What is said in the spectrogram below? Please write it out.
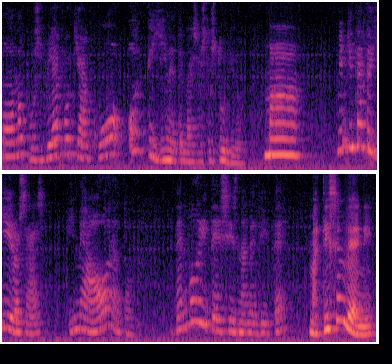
μόνο πως βλέπω και ακούω ό,τι γίνεται μέσα στο στούντιο. Μα... Μην κοιτάτε γύρω σας. Είμαι αόρατο. Δεν μπορείτε εσείς να με δείτε. Μα τι συμβαίνει;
